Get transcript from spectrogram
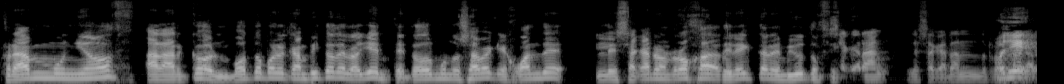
Fran Muñoz Alarcón, voto por el campito del oyente. Todo el mundo sabe que Juan de le sacaron roja directa en el minuto Le 5. sacarán, le sacarán roja Oye,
